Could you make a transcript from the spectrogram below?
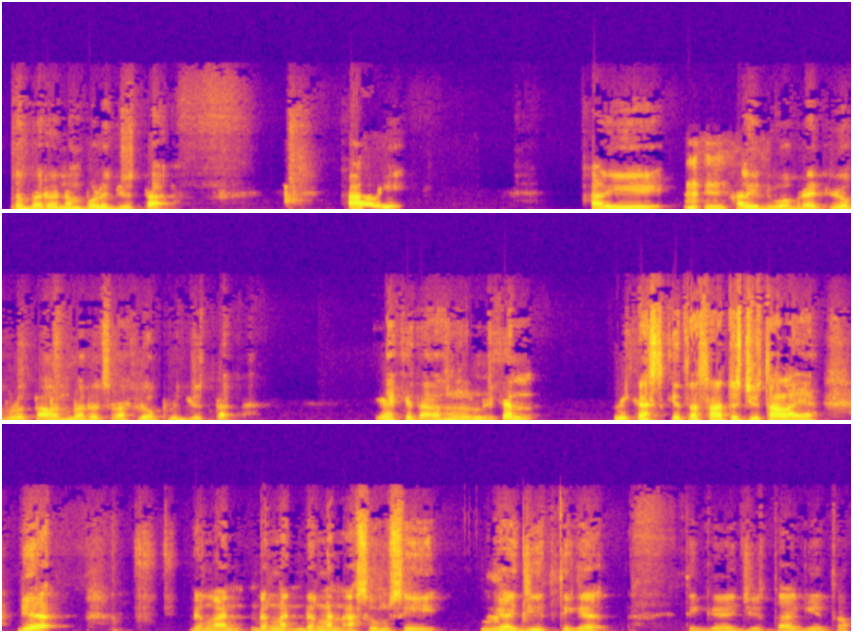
itu baru 60 juta kali kali Mm -mm. kali dua berarti 20 tahun baru 120 juta ya kita asumsikan nikah sekitar 100 juta lah ya dia dengan dengan dengan asumsi Hmm. gaji 3 3 juta gitu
